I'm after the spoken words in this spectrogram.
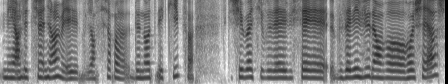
mais en lituanien, mais bien sûr euh, de notre équipe. Je ne sais pas si vous avez, fait, vous avez vu dans vos recherches,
